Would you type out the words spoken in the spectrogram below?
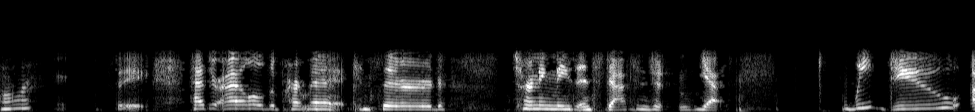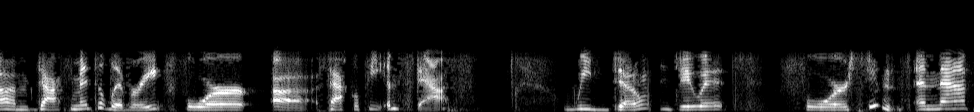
All right. Let's see. Has your ILL department considered turning these into document? Yes. We do um, document delivery for uh, faculty and staff. We don't do it for students, and that's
